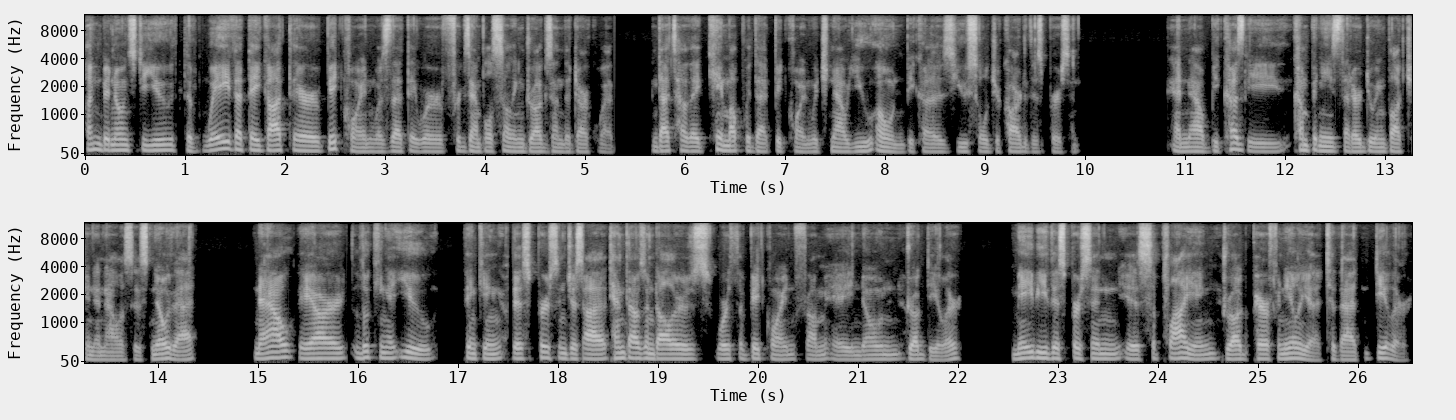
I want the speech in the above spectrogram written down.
Unbeknownst to you, the way that they got their Bitcoin was that they were, for example, selling drugs on the dark web. And that's how they came up with that Bitcoin, which now you own because you sold your car to this person. And now, because the companies that are doing blockchain analysis know that, now they are looking at you thinking this person just got $10,000 worth of Bitcoin from a known drug dealer. Maybe this person is supplying drug paraphernalia to that dealer.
